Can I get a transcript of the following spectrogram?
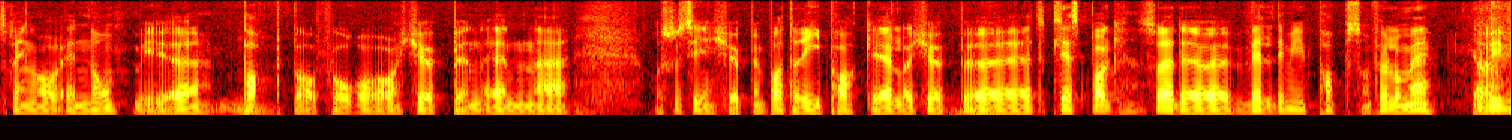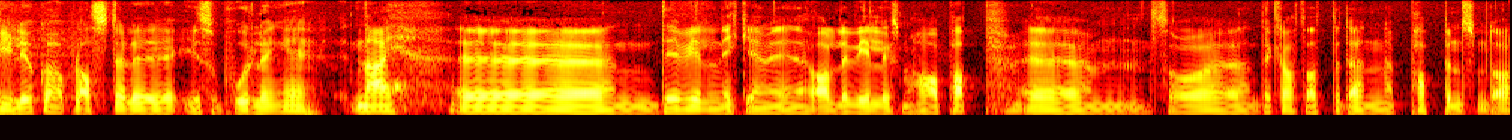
trenger enormt mye papp bare for å kjøpe en, en eh, hva skal si, kjøpe en batteripakke eller kjøpe et klesplagg. Så er det veldig mye papp som følger med. Ja, Vi vil jo ikke ha plast eller isopor lenger. Nei, eh, det vil en ikke. Alle vil liksom ha papp. Eh, så det er klart at den pappen som da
